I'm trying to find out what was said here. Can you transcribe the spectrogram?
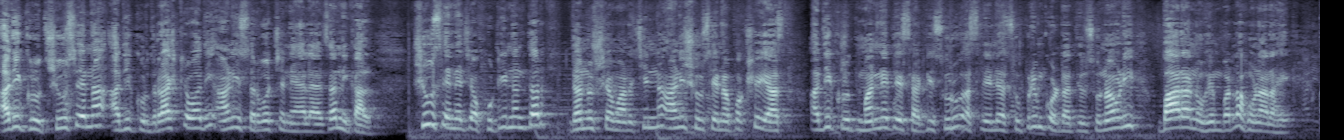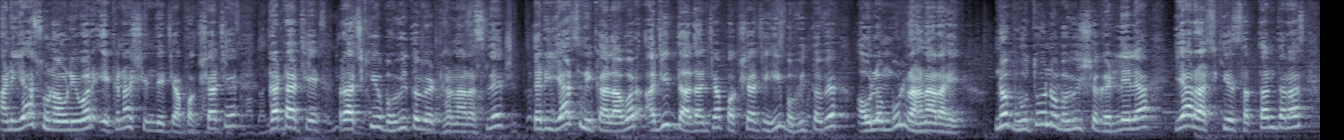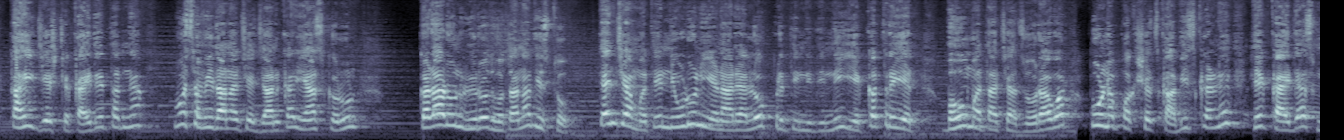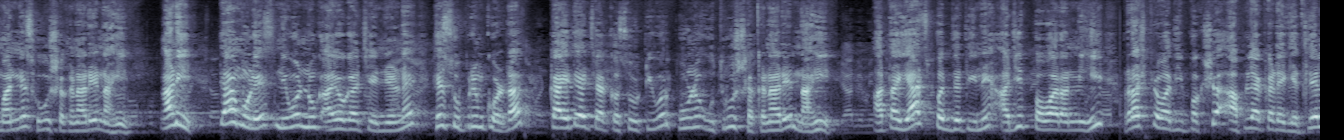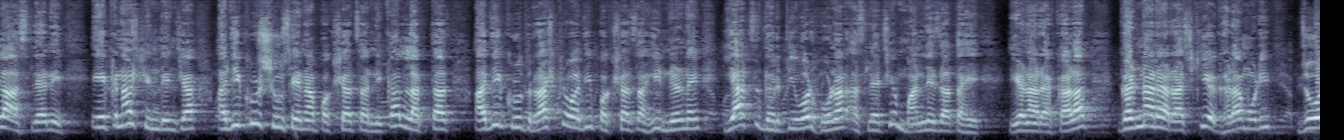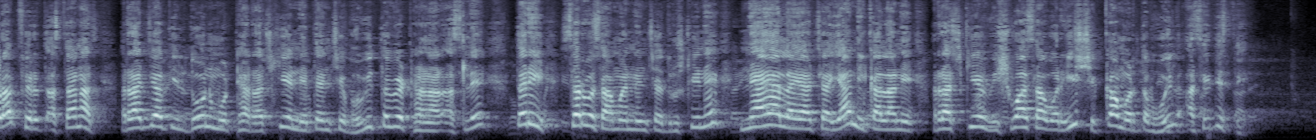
अधिकृत शिवसेना अधिकृत राष्ट्रवादी आणि सर्वोच्च न्यायालयाचा निकाल. शिवसेनेच्या फुटीनंतर धनुष्यमान चिन्ह आणि शिवसेना पक्ष यास अधिकृत मान्यतेसाठी सुरू असलेल्या सुप्रीम कोर्टातील सुनावणी बारा नोव्हेंबरला होणार आहे. आणि या सुनावणीवर एकनाथ शिंदेच्या पक्षाचे गटाचे राजकीय भवितव्य ठरणार असले तरी याच निकालावर अजितदादांच्या पक्षाचेही भवितव्य अवलंबून राहणार आहे. न भूतो न भविष्य घडलेल्या या राजकीय सत्तांतरास काही ज्येष्ठ कायदेतज्ञ व संविधानाचे जाणकार यास करून कडाडून विरोध होताना दिसतो. त्यांच्या मते निवडून येणाऱ्या लोकप्रतिनिधींनी एकत्र येत बहुमताच्या जोरावर पूर्ण पक्षच काबीज करणे हे कायद्यास मान्यच होऊ शकणारे नाही. आणि त्यामुळेच निवडणूक आयोगाचे निर्णय हे सुप्रीम कोर्टात कायद्याच्या कसोटीवर पूर्ण उतरू शकणारे नाही. आता याच पद्धतीने अजित पवारांनीही राष्ट्रवादी पक्ष आपल्याकडे घेतलेला असल्याने एकनाथ शिंदेच्या अधिकृत शिवसेना पक्षाचा निकाल लागताच अधिकृत राष्ट्रवादी पक्षाचाही निर्णय याच धर्तीवर होणार असल्याचे मानले जात आहे. येणाऱ्या काळात घडणाऱ्या राजकीय घडामोडी जोरात फिरत असतानाच राज्यातील दोन मोठ्या राजकीय नेत्यांचे भवितव्य ठरणार असले तरी सर्वसामान्यांच्या दृष्टीने न्यायालयाच्या या निकालाने राजकीय विश्वासावरही शिक्कामोर्तब होईल असे दिसते.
